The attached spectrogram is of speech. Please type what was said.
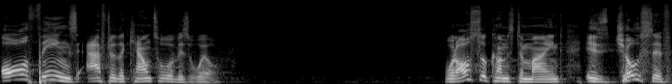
all things after the counsel of his will what also comes to mind is Joseph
